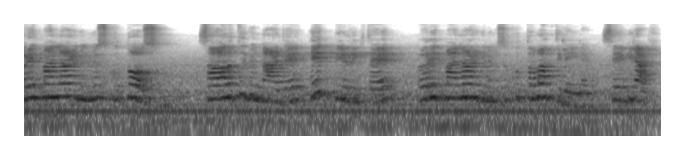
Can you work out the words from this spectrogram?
Öğretmenler gününüz kutlu olsun. Sağlıklı günlerde hep birlikte Öğretmenler Günümüzü kutlamak dileğiyle. Sevgiler.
